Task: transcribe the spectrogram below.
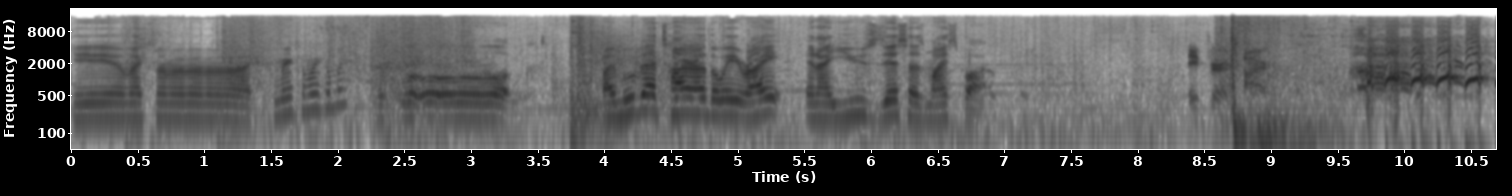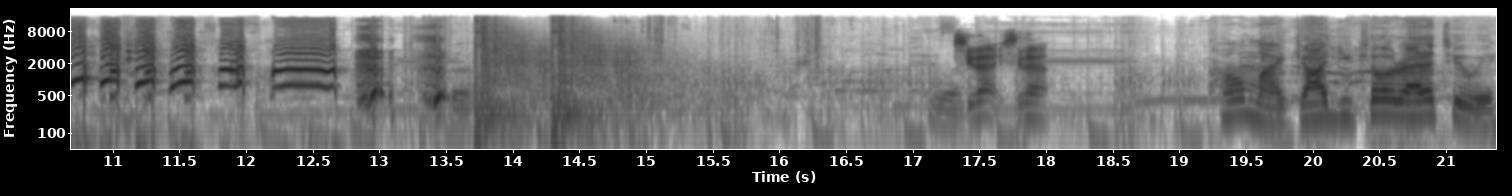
Yeah, yeah, yeah, Max, Max, Max, Max, Max. Come here, come here, come here. Look, look, look, look, look. If I move that tire out of the way right, and I use this as my spot. If you're a tire. See that? See that? Oh my god, you killed Ratatouille.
